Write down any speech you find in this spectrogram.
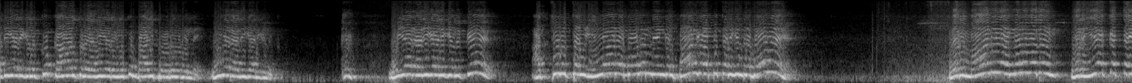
அதிகாரிகளுக்கும் காவல்துறை அதிகாரிகளுக்கும் பாதிப்பு வருவதில்லை. உயர் அதிகாரிகளுக்கு. உயர் அதிகாரிகளுக்கு அச்சுறுத்தல் இல்லாத போதும் நீங்கள் பாதுகாப்பு தருகின்ற போது ஒரு மாநிலம் முழுவதும் ஒரு இயக்கத்தை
